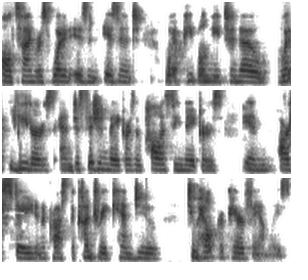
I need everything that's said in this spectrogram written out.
Alzheimer's, what it is and isn't, what people need to know, what leaders and decision makers and policymakers in our state and across the country can do to help prepare families.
